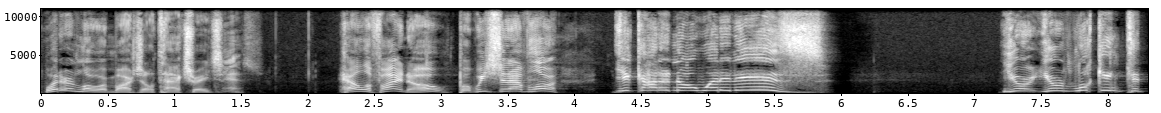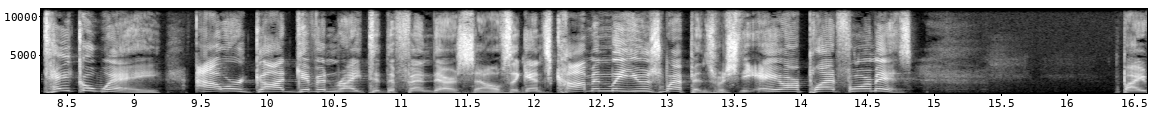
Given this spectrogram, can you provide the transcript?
what are lower marginal tax rates? Yes. Hell if I know, but we should have lower. You got to know what it is. You're, you're looking to take away our God given right to defend ourselves against commonly used weapons, which the AR platform is. By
